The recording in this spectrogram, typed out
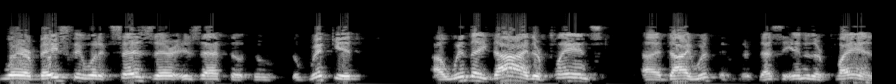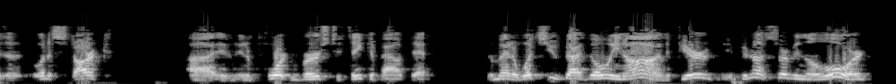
where basically what it says there is that the the, the wicked, uh, when they die, their plans uh, die with them. That's the end of their plans. What a stark uh, and, important verse to think about. That no matter what you've got going on, if you're if you're not serving the Lord,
